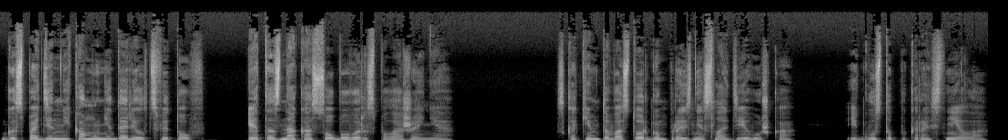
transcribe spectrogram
Господин никому не дарил цветов. Это знак особого расположения. С каким-то восторгом произнесла девушка и густо покраснела.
